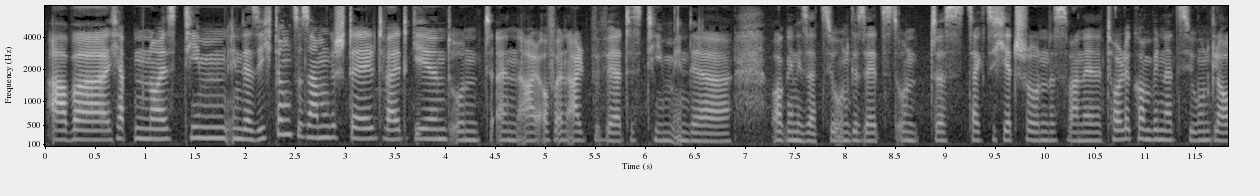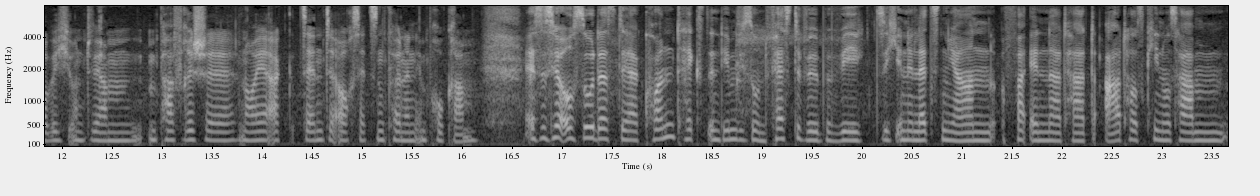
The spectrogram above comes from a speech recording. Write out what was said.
Aber ich habe ein neues Team in der Sichtung zusammengestellt, weitgehend, und ein, auf ein altbewährtes Team in der Organisation gesetzt. Und das zeigt sich jetzt schon, das war eine tolle Kombination, glaube ich. Und wir haben ein paar frische neue Akzente auch setzen können im Programm. Es ist ja auch so, dass der Kontext, in dem sich so ein Festival bewegt, sich in den letzten Jahren verändert hat. Arthouse-Kinos haben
